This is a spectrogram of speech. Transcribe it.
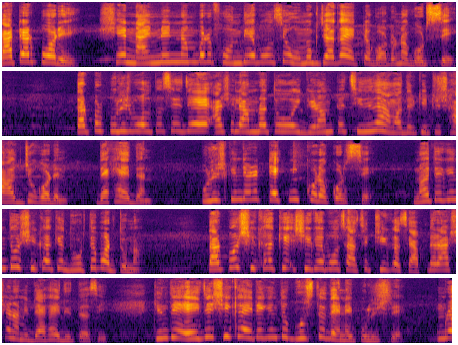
কাটার পরে সে নাইন নাইন নাম্বারে ফোন দিয়ে বলছে, অমুক জায়গায় একটা ঘটনা ঘটছে। তারপর পুলিশ বলতেছে যে, আসলে আমরা তো ওই গ্রামটা চিনি না, আমাদেরকে একটু সাহায্য করেন দেখাই দেন। পুলিশ কিন্তু একটা টেকনিক করে করছে, নয়তো কিন্তু শিখাকে ধরতে পারতো না। তারপর শিখাকে, শিখে বলছে আচ্ছা ঠিক আছে, আপনারা আসেন, আমি দেখাই দিতেছি। কিন্তু এই যে শিখা, এটা কিন্তু বুঝতে দেয় নাই পুলিশে। আমরা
